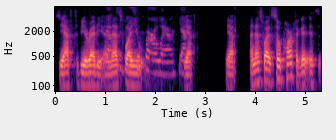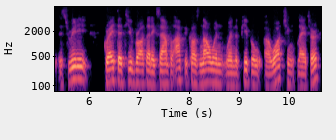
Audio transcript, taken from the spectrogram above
So you have to be ready, and that's why you super aware. Yeah. yeah. yeah, and that's why it's so perfect. It, it's it's really great that you brought that example up because now when when the people are watching later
